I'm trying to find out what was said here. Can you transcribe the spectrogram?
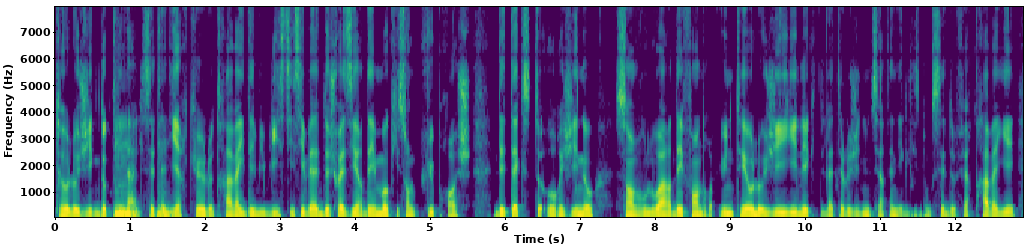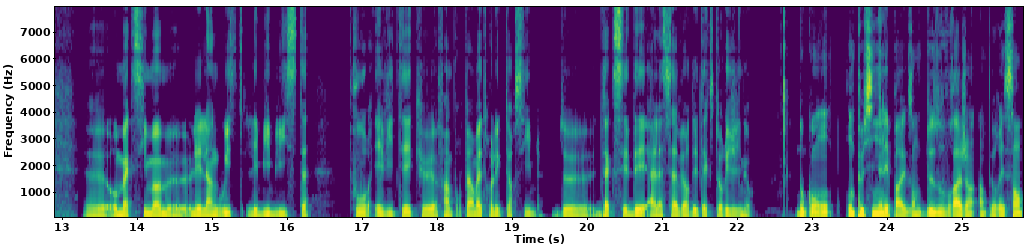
théologique doctrinale. Mmh. C'est-à-dire mmh. que le travail des biblistes ici va être de choisir des mots qui sont le plus proches des textes originaux sans vouloir défendre une théologie, les, la théologie d'une certaine église. Donc c'est de faire travailler au maximum les linguistes, les biblistes, pour éviter que, enfin, pour permettre aux lecteurs cibles de, d'accéder à la saveur des textes originaux. Donc, on, on peut signaler par exemple deux ouvrages un, un peu récents.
